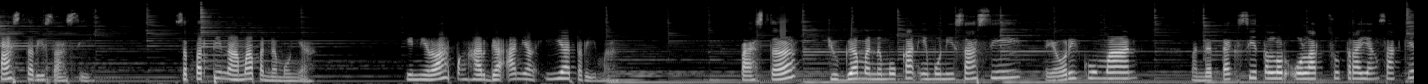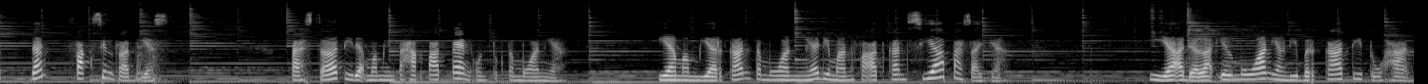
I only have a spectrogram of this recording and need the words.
pasteurisasi. Seperti nama penemunya. Inilah penghargaan yang ia terima. Pasteur juga menemukan imunisasi, teori kuman, mendeteksi telur ulat sutra yang sakit, dan vaksin rabies. Pasteur tidak meminta hak paten untuk temuannya. Ia membiarkan temuannya dimanfaatkan siapa saja. Ia adalah ilmuwan yang diberkati Tuhan.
